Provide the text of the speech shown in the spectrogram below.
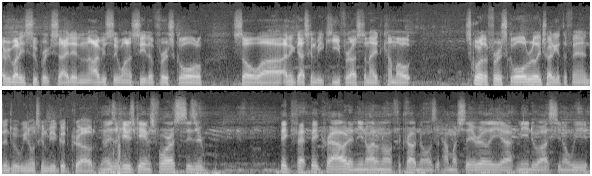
Everybody's super excited and obviously want to see the first goal. So uh, I think that's going to be key for us tonight to come out score the first goal, really try to get the fans into it. We know it's going to be a good crowd. You know, these are huge games for us. These are big, fat, big crowd, and you know, I don't know if the crowd knows it how much they really uh, mean to us. You know, we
